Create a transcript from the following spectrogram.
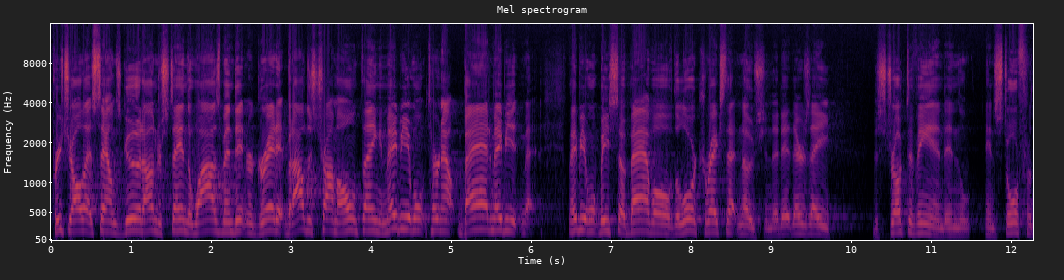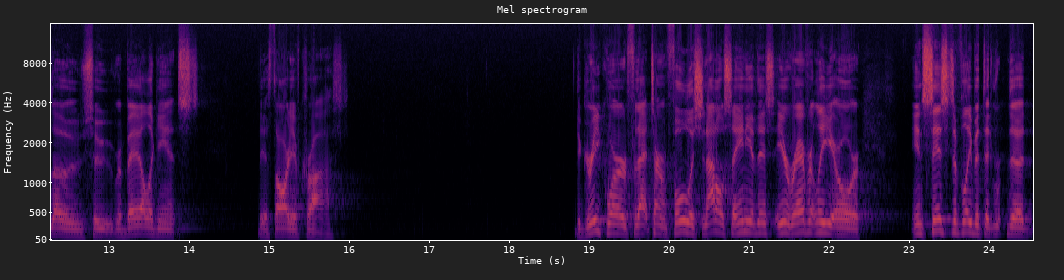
preacher, all that sounds good. I understand the wise men didn't regret it, but I'll just try my own thing, and maybe it won't turn out bad. Maybe it, maybe it won't be so bad. Well, the Lord corrects that notion that it, there's a destructive end in, in store for those who rebel against the authority of Christ. The Greek word for that term, foolish, and I don't say any of this irreverently or insensitively, but the, the,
